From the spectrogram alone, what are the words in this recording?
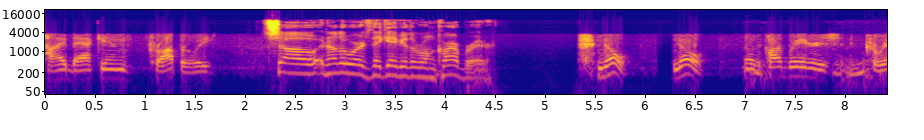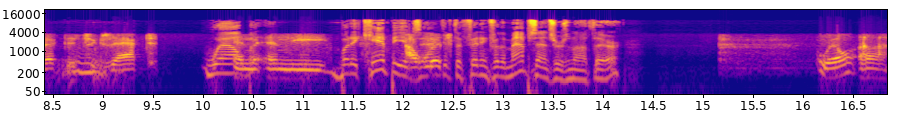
tie back in properly. so, in other words, they gave you the wrong carburetor. No, no, no. The carburetor is correct. It's exact, Well, and but, and the but it can't be exact if the fitting for the map sensor is not there. Well, uh,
